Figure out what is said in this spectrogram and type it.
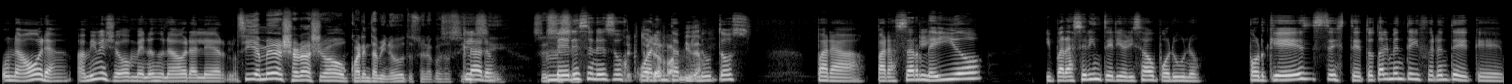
una hora. A mí me llevó menos de una hora leerlo. Sí, a mí me ha llevado 40 minutos, una cosa así. Claro merecen esos 40 minutos para, para ser leído y para ser interiorizado por uno. Porque es este, totalmente diferente de que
